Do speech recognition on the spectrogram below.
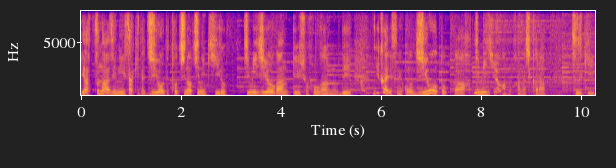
八つの味に、さっき言った塩って土地の地に黄色、八味塩丸っていう処方があるので、次回ですね、この塩とか八味塩丸の話から続き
